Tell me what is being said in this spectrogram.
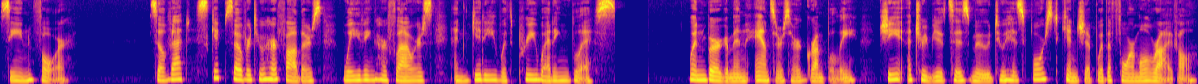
Scene 4 Sylvette skips over to her father's, waving her flowers and giddy with pre wedding bliss. When Bergamin answers her grumpily, she attributes his mood to his forced kinship with a formal rival.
